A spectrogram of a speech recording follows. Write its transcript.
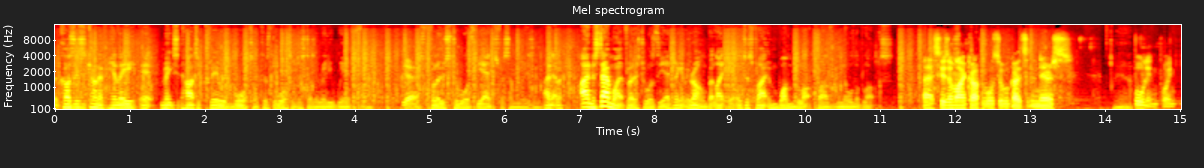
But because this is kind of hilly, it makes it hard to clear with water because the water just does a really weird thing. Yeah. It flows towards the edge for some reason. I don't. I understand why it flows towards the edge. Don't get me wrong, but like it'll just fly in one block rather than all the blocks. Uh, because on Minecraft, the water will go to the nearest yeah. falling point.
